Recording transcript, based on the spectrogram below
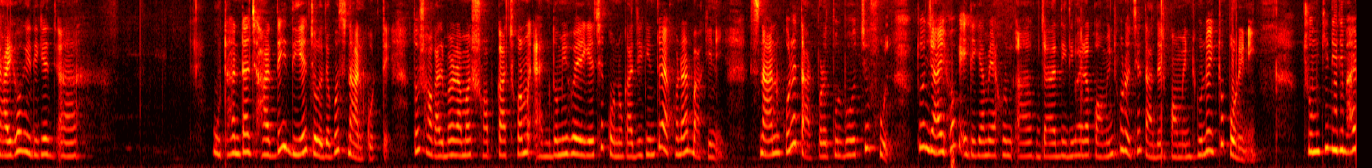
যাই হোক, এদিকে উঠানটা ঝাড় দিই দিয়ে চলে যাব স্নান করতে। তো সকালবেলা আমার সব কাজকর্ম একদমই হয়ে গেছে, কোনো কাজই কিন্তু এখন আর বাকি নেই। স্নান করে তারপরে তুলবো হচ্ছে ফুল। তো যাই হোক, এদিকে আমি এখন যারা দিদিভাইরা কমেন্ট করেছে তাদের কমেন্টগুলো একটু পড়ে নিই। চুমকি দিদিভাই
